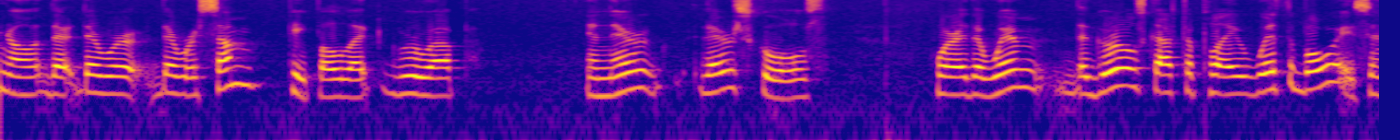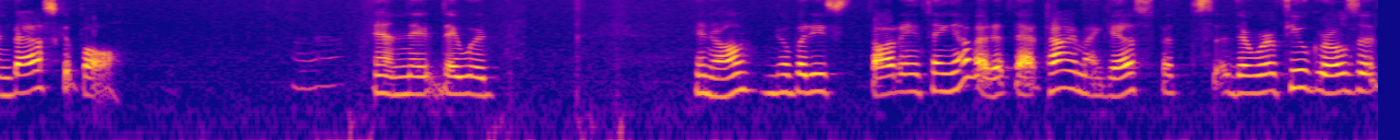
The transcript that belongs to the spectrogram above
know that there were there were some people that grew up in their their schools where the women the girls got to play with the boys in basketball, and they they would. You know, nobody's thought anything of it at that time, I guess, but there were a few girls that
